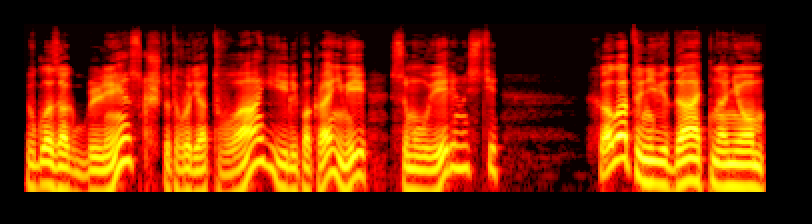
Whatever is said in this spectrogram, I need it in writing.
В глазах блеск, что-то вроде отваги или, по крайней мере, самоуверенности. Халата не видать на нем.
